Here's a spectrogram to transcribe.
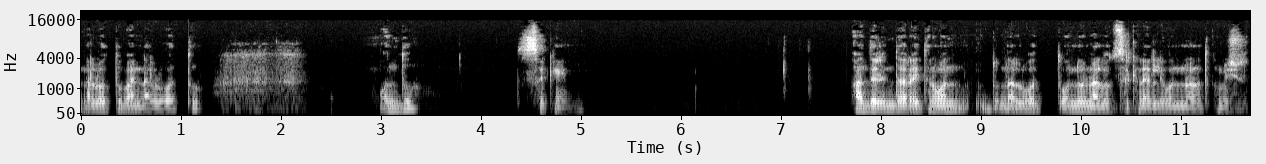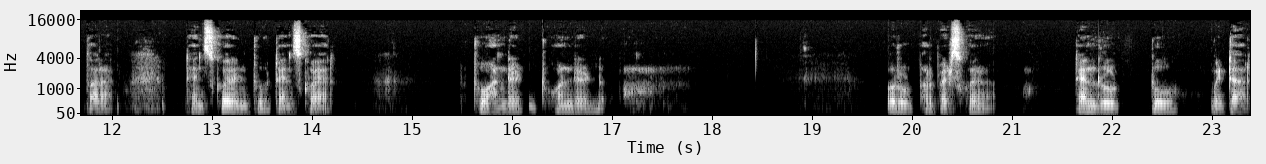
ನಲವತ್ತು ಬೈ ನಲವತ್ತು. ಒಂದು ಸೆಕೆಂಡ್. ಆದ್ದರಿಂದ ರೈತನ ಒಂದು ನಲವತ್ತು ಒಂದೂರ ನಲವತ್ತು ಸೆಕೆಂಡಲ್ಲಿ ಒಂದು ನಲವತ್ತು ಕ್ರಮಿಸುತ್ತಾರೆ. Ten square into ten square two hundred two hundred root perfect square ten root two metre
